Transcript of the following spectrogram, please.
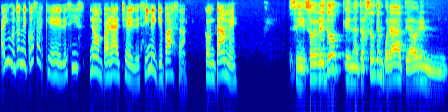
hay un montón de cosas que decís, no, pará, che, decime qué pasa, contame. Sí, sobre todo en la tercera temporada te abren,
